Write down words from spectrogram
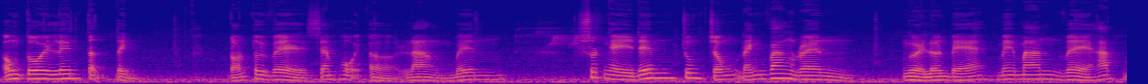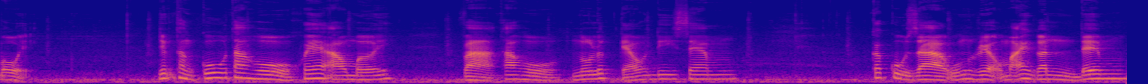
Ông tôi lên tận tỉnh, Đón tôi về xem hội ở làng bên. Suốt ngày đêm chung trống đánh vang rền Người lớn bé mê man về hát bội. Những thằng cu tha hồ khoe áo mới Và tha hồ nô lức kéo đi xem các cụ già uống rượu mãi gần đêm,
